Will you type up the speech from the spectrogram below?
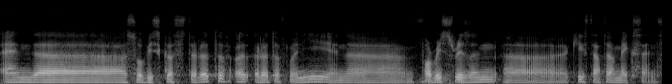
And uh, so this costs a lot of, a, lot of money and uh, for this reason uh, Kickstarter makes sense.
